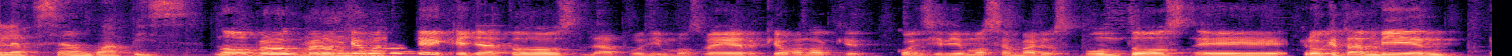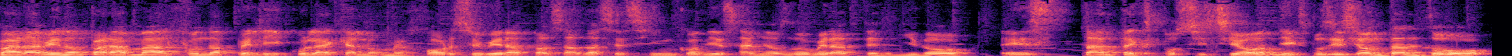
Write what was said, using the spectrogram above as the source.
le pusieron guapis. No, pero, pero qué bueno que, que ya todos la pudimos ver, qué bueno que coincidimos en varios puntos. Eh, creo que también, para bien o para mal, fue una película que a lo mejor si hubiera pasado hace 5 o 10 años no hubiera tenido es, tanta exposición y exposición tanto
